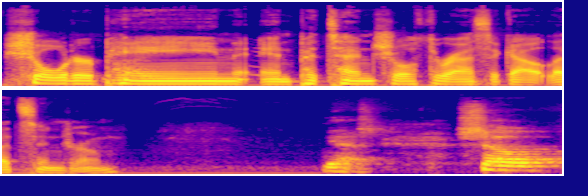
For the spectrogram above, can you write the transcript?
shoulder pain and potential thoracic outlet syndrome? Yes. So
